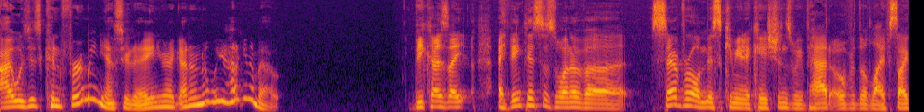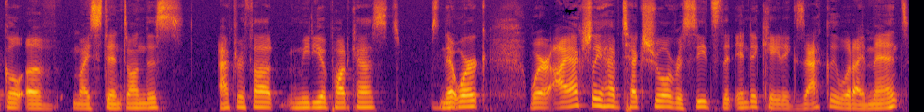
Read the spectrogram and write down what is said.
I was just confirming yesterday, and you're like, I don't know what you're talking about. Because I I think this is one of uh, several miscommunications we've had over the life cycle of my stint on this Afterthought Media podcast network, where I actually have textual receipts that indicate exactly what I meant,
